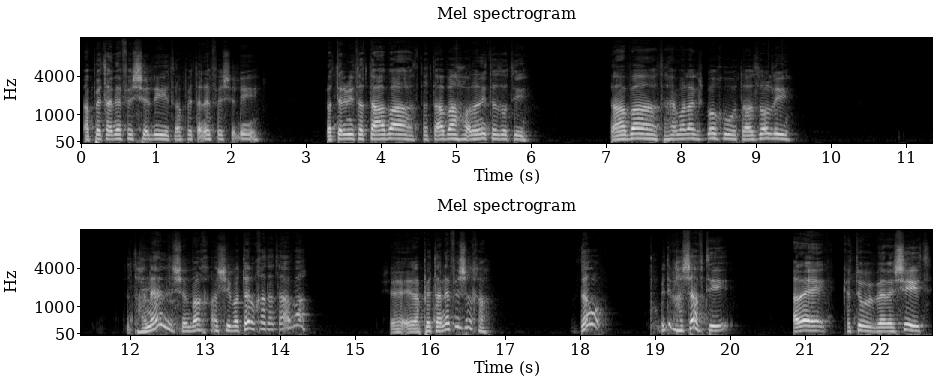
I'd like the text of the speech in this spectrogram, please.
תרפא את הנפש שלי, תרפא את הנפש שלי. תתן לי את התאווה, את התאווה החולנית הזאתי. תאווה, תחם עליי כשברוך הוא, תעזור לי. תתחנן לשם ברכה, שיבטל לך את התאווה. שירפא את הנפש שלך. זהו, בדיוק חשבתי, הרי כתוב בבראשית,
